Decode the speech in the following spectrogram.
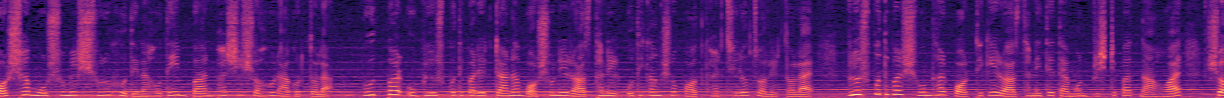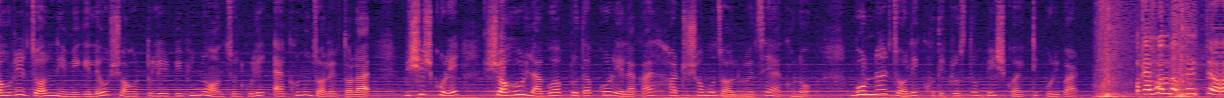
বর্ষা মরশুমের শুরু হতে না হতেই বানভাসী শহর আগরতলা। বুধবার ও বৃহস্পতিবারের টানা বর্ষণে রাজধানীর অধিকাংশ পথঘাট ছিল জলের তলায়। বৃহস্পতিবার সন্ধ্যার পর থেকে রাজধানীতে তেমন বৃষ্টিপাত না হওয়ায় শহরের জল নেমে গেলেও শহরতলির বিভিন্ন অঞ্চলগুলি এখনও জলের তলায়। বিশেষ করে শহর লাগোয়া প্রতাপগড় এলাকায় হাঁটুসম জল রয়েছে এখনও। বন্যার জলে ক্ষতিগ্রস্ত বেশ কয়েকটি পরিবার। তো?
